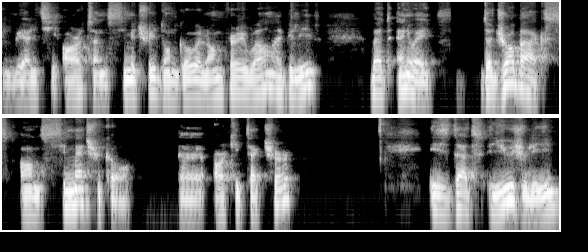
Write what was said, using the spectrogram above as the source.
in reality, art and symmetry don't go along very well, I believe. But anyway, the drawbacks on symmetrical uh, architecture is that usually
